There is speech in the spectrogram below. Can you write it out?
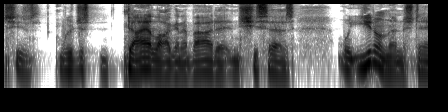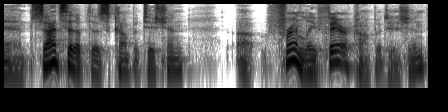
she's we're just dialoguing about it, and she says, "Well, you don't understand." So I'd set up this competition, uh, friendly, fair competition.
